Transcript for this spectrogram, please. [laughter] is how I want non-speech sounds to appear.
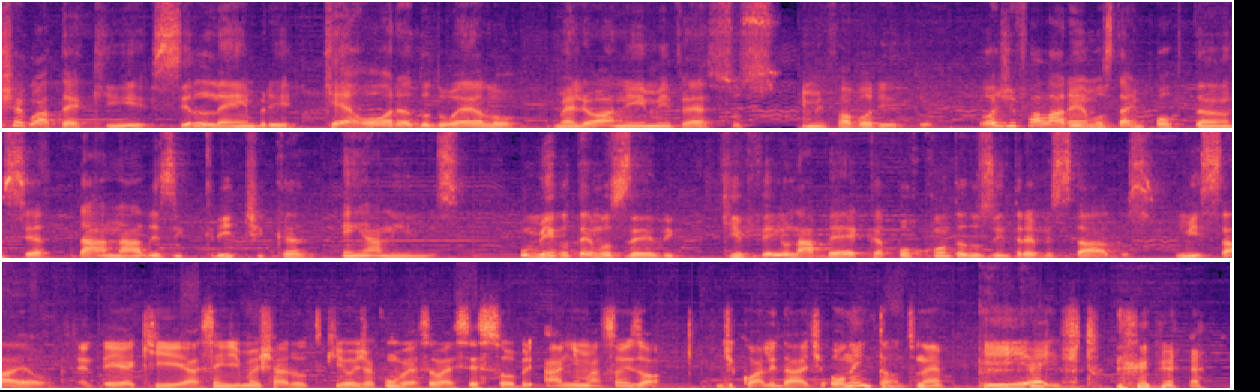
chegou até aqui, se lembre que é hora do duelo. Melhor anime versus anime favorito. Hoje falaremos da importância da análise crítica em animes. Comigo temos ele, que veio na beca por conta dos entrevistados, Misael. Sentei aqui, acendi meu charuto, que hoje a conversa vai ser sobre animações, ó, de qualidade, ou nem tanto, né? E é [laughs] isto.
